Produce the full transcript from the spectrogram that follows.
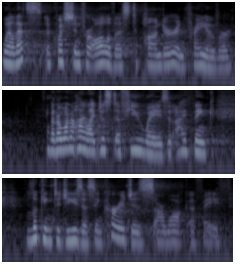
Well, that's a question for all of us to ponder and pray over. But I want to highlight just a few ways that I think looking to Jesus encourages our walk of faith.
